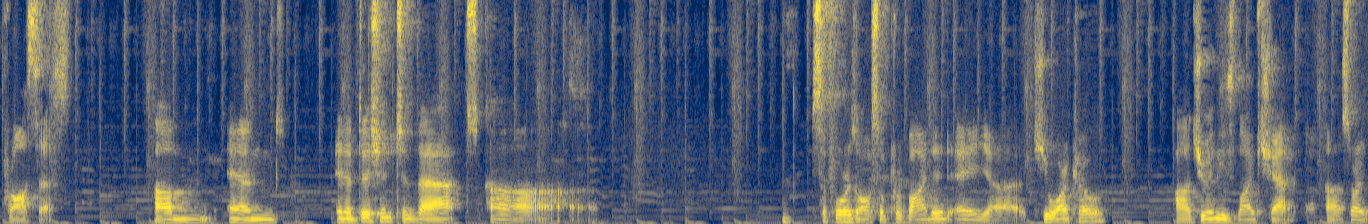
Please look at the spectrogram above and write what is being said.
process. Um, and in addition to that, uh, Sephora has also provided a uh, QR code uh, during these live chat, uh, sorry,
